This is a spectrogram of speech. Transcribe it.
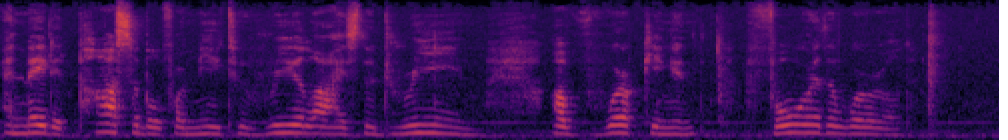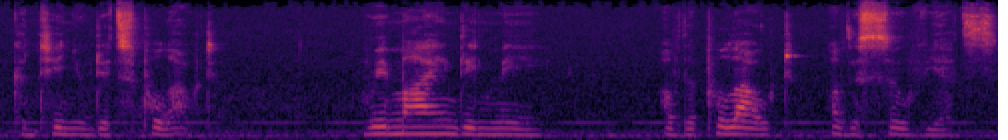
and made it possible for me to realize the dream of working in, for the world, continued its pullout, reminding me of the pullout of the Soviets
